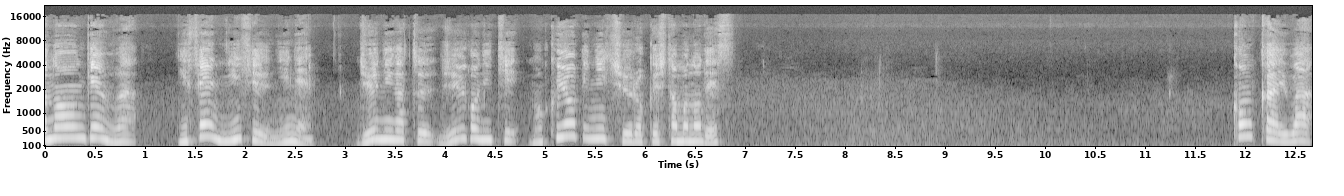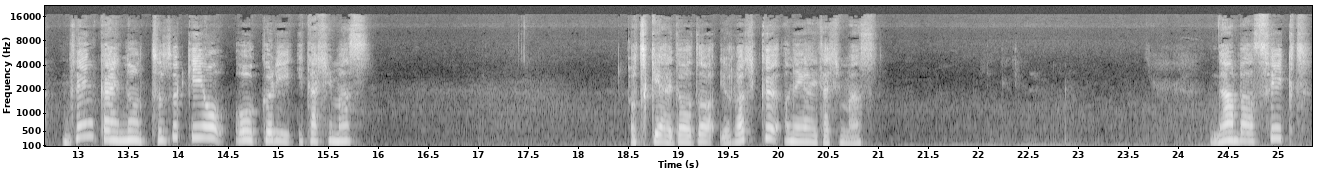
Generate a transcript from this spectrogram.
この音源は2022年12月15日木曜日に収録したものです。今回は前回の続きをお送りいたします。お付き合いどうぞよろしくお願いいたします。No.6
